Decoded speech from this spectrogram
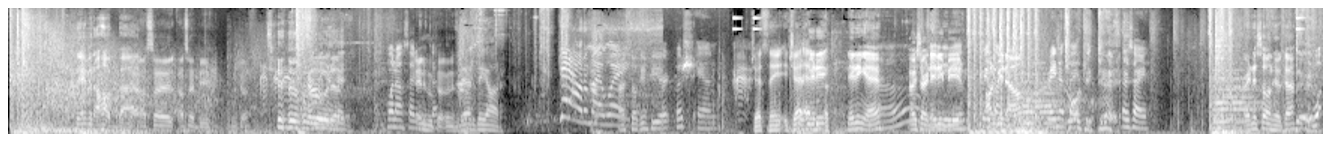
They have an op Yeah, outside, outside B. Hookah. Dude. One outside In hookah. hookah. There they are. Get out of my way. I'm talking for you. Push and. Jett's na- Jett and Nading, uh, nading A. Oh, sorry, nading B. Raze On B now. Right outside. Or sorry. Reyna still in hookah. What?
